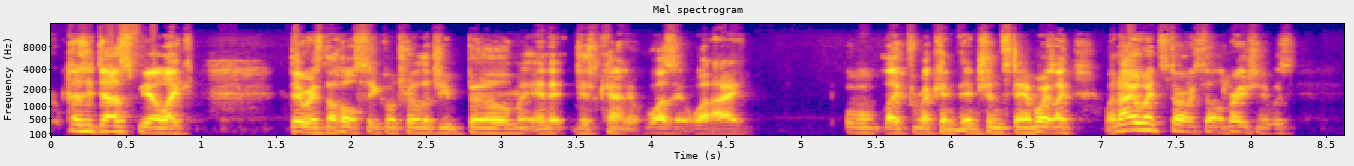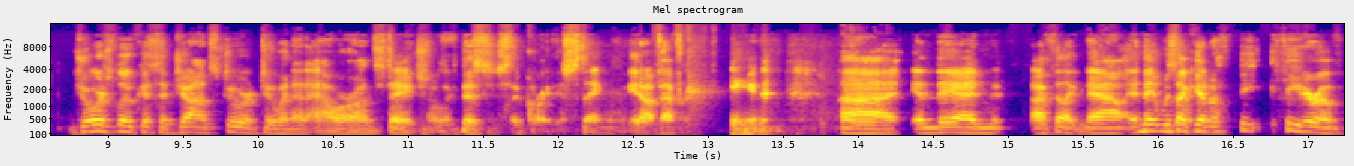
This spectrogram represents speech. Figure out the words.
because it does feel like there was the whole sequel trilogy boom, and it just kind of wasn't what I like from a convention standpoint. Like when I went Star Wars Celebration, it was George Lucas and Jon Stewart doing an hour on stage. And I was like, this is the greatest thing you know I've ever seen. Uh, and then I feel like now, and it was like in a the- theater of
